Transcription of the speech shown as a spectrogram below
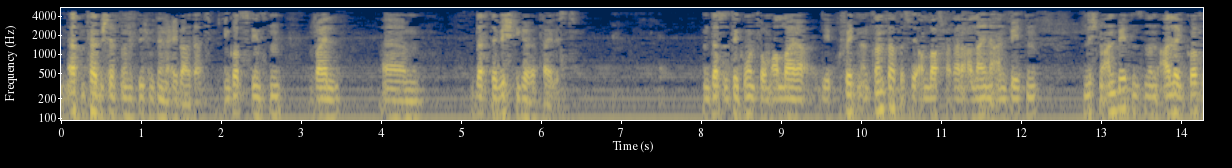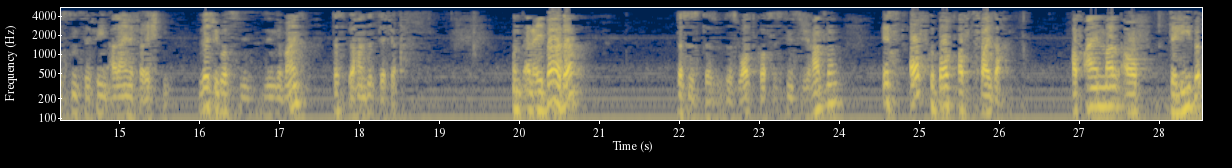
im ersten Teil beschäftigt uns natürlich mit den Ibadat, den Gottesdiensten, weil ähm, das der wichtigere Teil ist. Und das ist der Grund, warum Allah die Propheten entsandt hat, dass wir Allah alleine anbeten. Nicht nur anbeten, sondern alle Gottesdienste für ihn alleine verrichten. Welche Gottesdienste sind gemeint? Das behandelt der Fiqh. Und Al-Ibadah, das ist das, das Wort gottesdienstliche Handlung, ist aufgebaut auf zwei Sachen. Auf einmal auf der Liebe,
